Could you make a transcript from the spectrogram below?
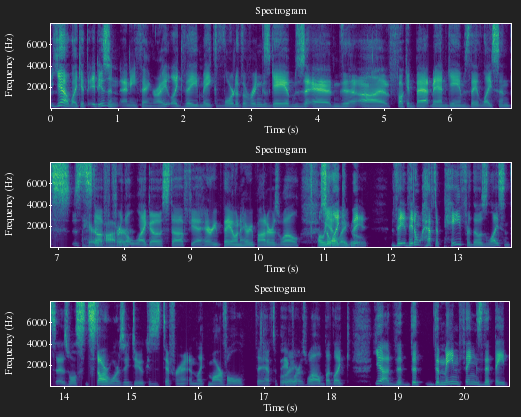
yeah, like it, it isn't anything, right? Like they make Lord of the Rings games and uh fucking Batman games. They license stuff for the Lego stuff. Yeah, Harry they own Harry Potter as well. Oh so yeah, like Lego. they, they they don't have to pay for those licenses. Well, Star Wars they do because it's different, and like Marvel they have to pay for as well. But like, yeah, the the the main things that they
